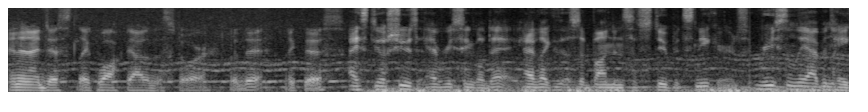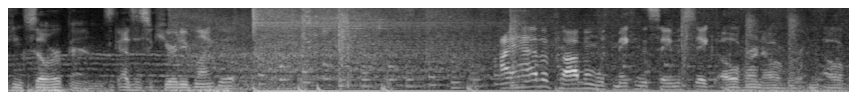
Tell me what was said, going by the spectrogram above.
And then I just like walked out of the store with it like this. I steal shoes every single day. I have like this abundance of stupid sneakers. Recently, I've been taking silver pens as a security blanket. I have a problem with making the same mistake over and over and over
